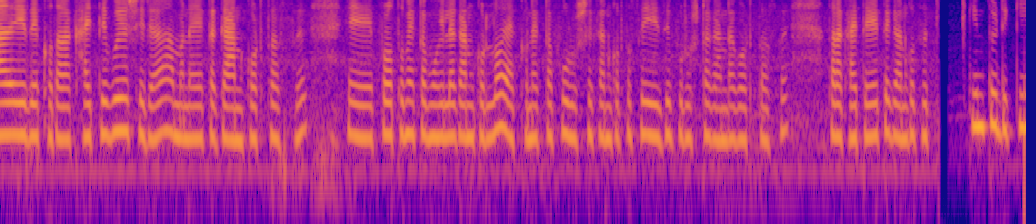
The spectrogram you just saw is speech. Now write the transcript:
আর এই দেখো তারা খাইতে বয়সীরা মানে একটা গান করতেছে। প্রথমে একটা মহিলা গান করল, এখন একটা পুরুষে গান করতেছে। এই যে পুরুষটা গানটা করতেছে, তারা খাইতে খাইতে গান করতেছে। কিন্তু এটি কী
